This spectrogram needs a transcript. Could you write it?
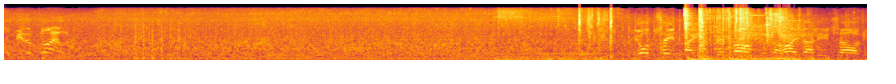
I'll be the pilot. Target.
